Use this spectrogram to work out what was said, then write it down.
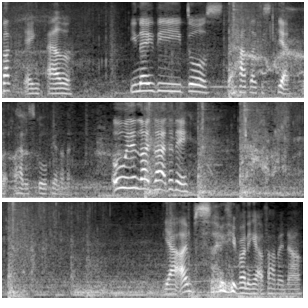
fucking hell! You know the doors that have like a yeah. I had a scorpion on it. Oh, he didn't like that, did he? Yeah, I'm slowly running out of ammo now.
